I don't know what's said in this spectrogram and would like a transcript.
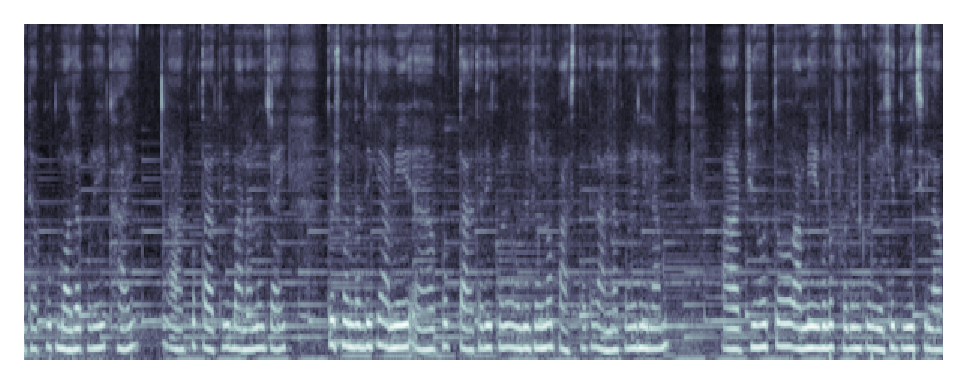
এটা খুব মজা করেই খায় আর খুব তাড়াতাড়ি বানানো যায়। তো সন্ধ্যার দিকে আমি খুব তাড়াতাড়ি করে ওদের জন্য পাস্তাটা রান্না করে নিলাম। আর যেহেতু আমি এগুলো ফ্রোজেন করে রেখে দিয়েছিলাম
